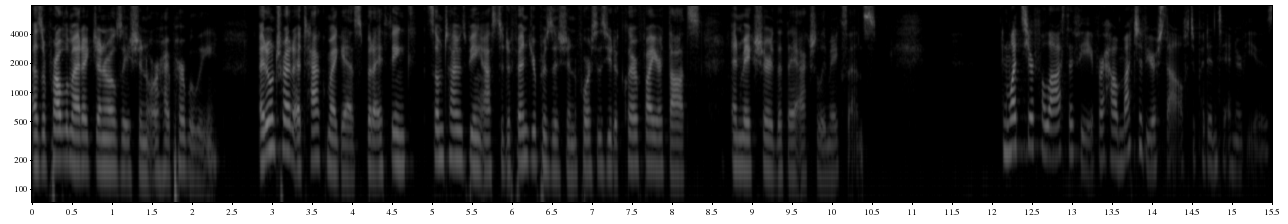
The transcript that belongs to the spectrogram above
as a problematic generalization or hyperbole. I don't try to attack my guests, but I think sometimes being asked to defend your position forces you to clarify your thoughts and make sure that they actually make sense. And what's your philosophy for how much of yourself to put into interviews?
